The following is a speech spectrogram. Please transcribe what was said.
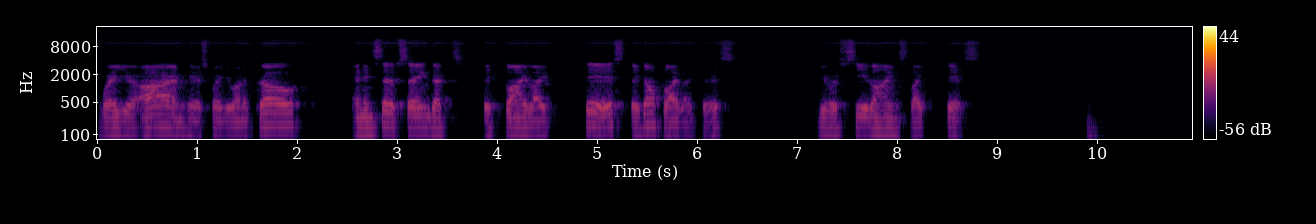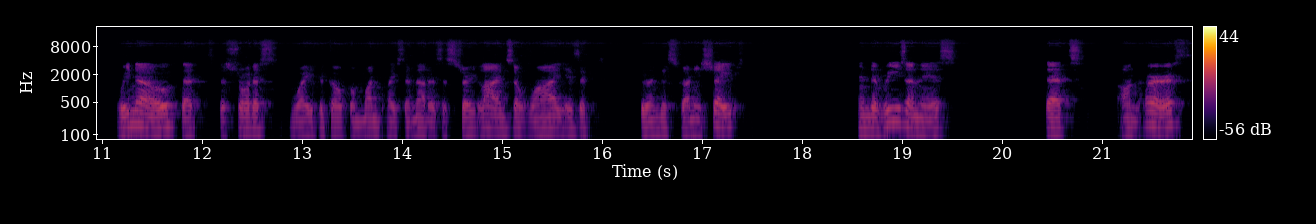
where you are and here's where you want to go. And instead of saying that they fly like this, they don't fly like this. You will see lines like this. We know that the shortest way to go from one place to another is a straight line. So why is it doing this funny shape? And the reason is that on Earth,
